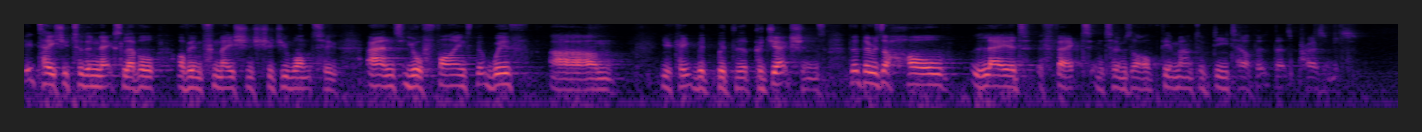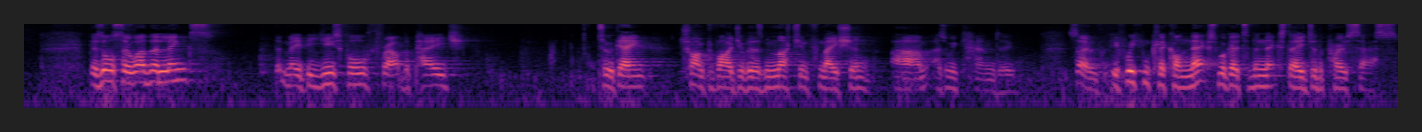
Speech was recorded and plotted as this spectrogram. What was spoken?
It takes you to the next level of information should you want to. And you'll find that with, um, UK, with, with the projections, that there is a whole layered effect in terms of the amount of detail that, that's present. There's also other links that may be useful throughout the page to, again, try and provide you with as much information um, as we can do. So if we can click on next, we'll go to the next stage of the process.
